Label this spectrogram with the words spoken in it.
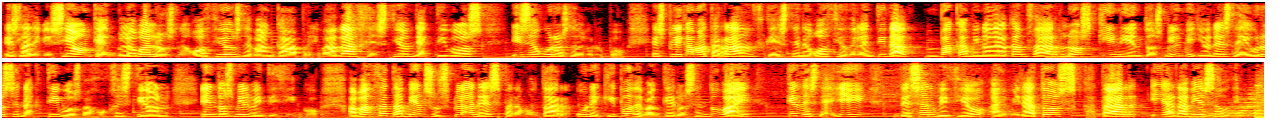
Es la división que engloba los negocios de banca privada, gestión de activos y seguros del grupo. Explica Matarranz que este negocio de la entidad va camino de alcanzar los 500.000 millones de euros en activos bajo gestión en 2025. Avanza también sus planes para montar un equipo de banqueros en Dubái que desde allí dé servicio a Emiratos, Qatar y Arabia Saudí.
